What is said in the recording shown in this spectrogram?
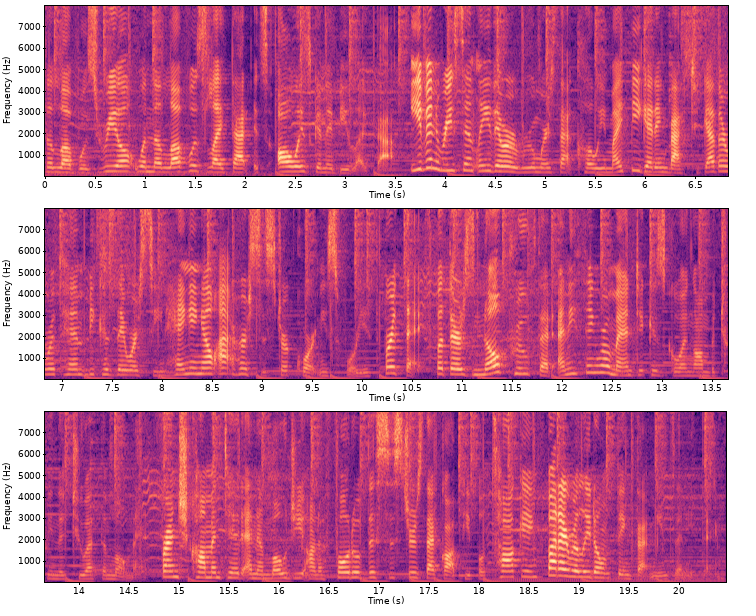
The love was real. When the love was like that, it's always gonna be like that. Even recently, there were rumors that Khloe might be getting back together with him because they were seen hanging out at her sister Kourtney's 40th birthday. But there's no proof that anything romantic is going on between the two at the moment. French commented an emoji on a photo of the sisters that got people talking, but I really don't think that means anything.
